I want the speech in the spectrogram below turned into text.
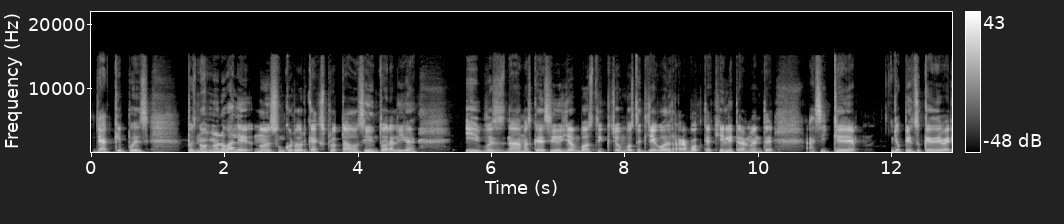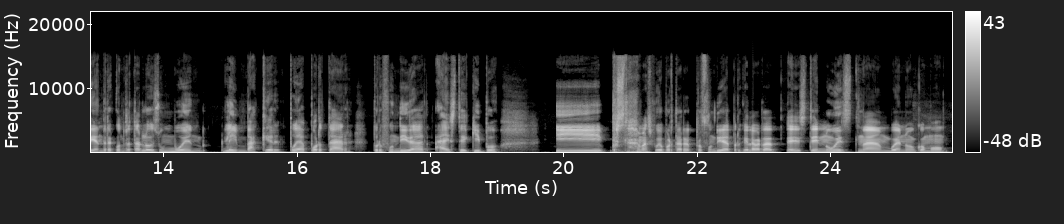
ya que pues, pues no, no lo vale, no es un corredor que ha explotado así en toda la liga. Y pues nada más que decir, John Bostic. John Bostic llegó de rebote aquí literalmente. Así que yo pienso que deberían de recontratarlo. Es un buen lanebacker, puede aportar profundidad a este equipo. Y pues nada más puede aportar profundidad porque la verdad este no es tan bueno como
